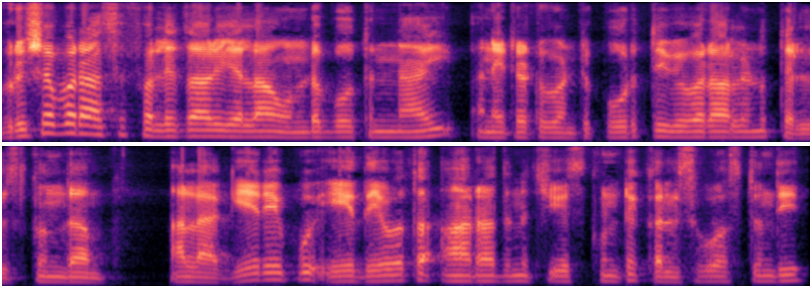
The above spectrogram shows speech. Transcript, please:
వృషభ రాశి ఫలితాలు ఎలా ఉండబోతున్నాయి అనేటటువంటి పూర్తి వివరాలను తెలుసుకుందాం. అలాగే రేపు ఏ దేవత ఆరాధన చేసుకుంటే కలిసి వస్తుంది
